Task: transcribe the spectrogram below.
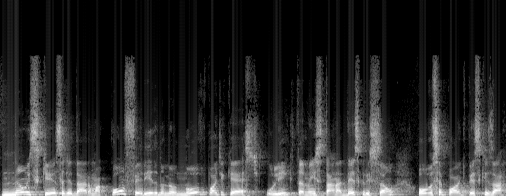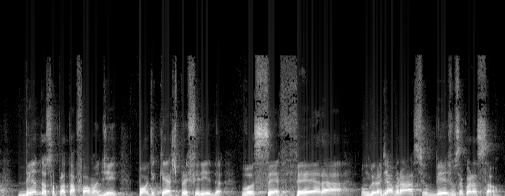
Não esqueça de dar uma conferida no meu novo podcast. O link também está na descrição ou você pode pesquisar dentro da sua plataforma de podcast preferida. Você é fera! Um grande abraço e um beijo no seu coração.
